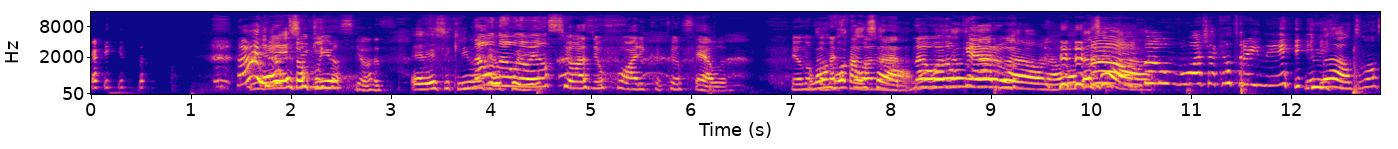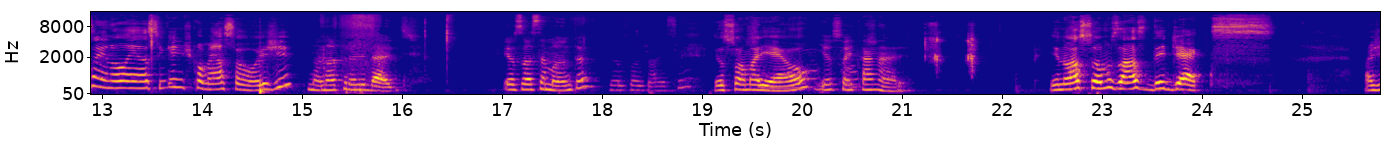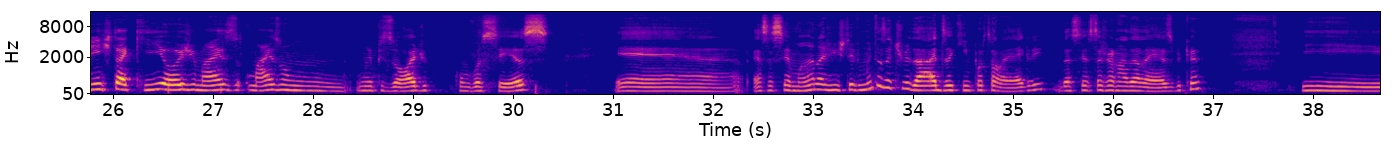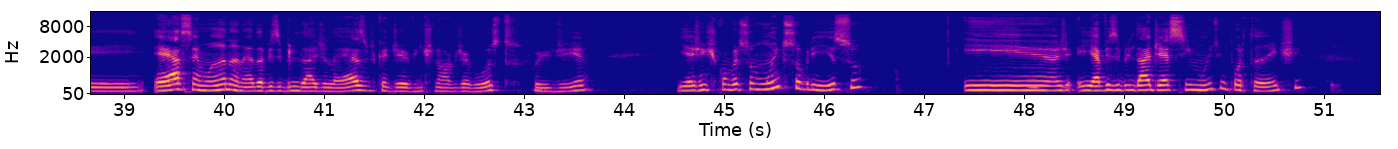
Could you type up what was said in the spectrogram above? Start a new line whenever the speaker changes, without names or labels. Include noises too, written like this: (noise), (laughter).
cocaína.
E é
eu
esse
tô muito
clima.
ansiosa.
É nesse clima
Não, não, não é ansiosa, eufórica, cancela. Eu não,
Não vou
a falar
cancelar.
nada. Não,
vou
eu não
cancelar,
quero.
Não, não vou (laughs) cancelar.
Não, vão achar que eu treinei.
Não, tu não treinou, é assim que a gente começa hoje.
Na naturalidade. Eu sou a Samantha
Eu sou a Joyce.
Eu sou a Mariel
e eu sou a Itanara.
e nós somos as The Jacks. A gente tá aqui hoje mais, mais um, um episódio com vocês. É, essa semana a gente teve muitas atividades aqui em Porto Alegre, da Sexta Jornada Lésbica. E é a semana né, da visibilidade lésbica, dia 29 de agosto, foi o dia. E a gente conversou muito sobre isso. E, e a visibilidade é sim muito importante.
